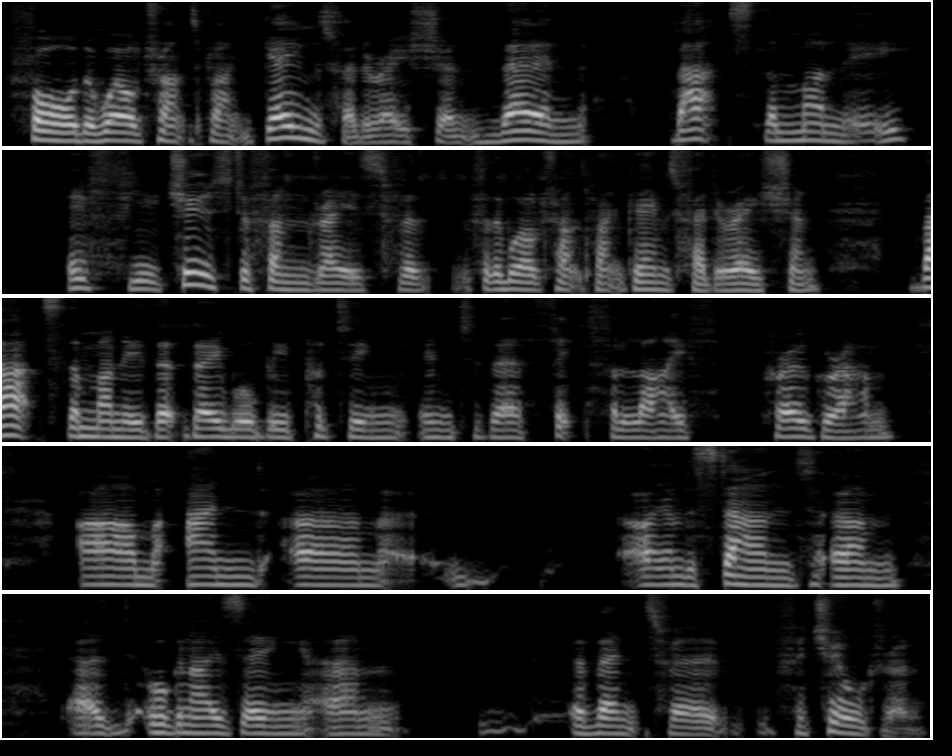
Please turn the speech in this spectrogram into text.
for the World Transplant Games Federation, then that's the money if you choose to fundraise for, for the World Transplant Games Federation, that's the money that they will be putting into their Fit for Life program. Um, and um, I understand um, uh, organizing um, events for, for children.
